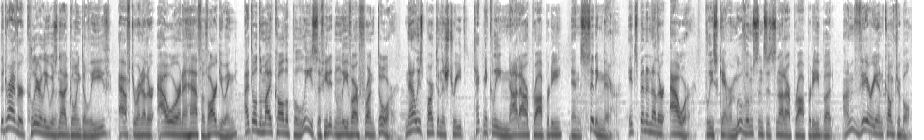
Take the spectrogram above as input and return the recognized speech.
The driver clearly was not going to leave. After another hour and a half of arguing, I told him I'd call the police if he didn't leave our front door. Now he's parked on the street, technically not our property, and sitting there. It's been another hour. Police can't remove him since it's not our property, but I'm very uncomfortable.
